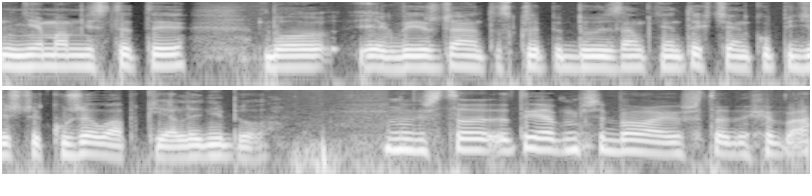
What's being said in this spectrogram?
nie mam niestety, bo jak wyjeżdżałem, to sklepy były zamknięte, chciałem kupić jeszcze kurze łapki, ale nie było. No wiesz co, to ja bym się bała już wtedy chyba.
